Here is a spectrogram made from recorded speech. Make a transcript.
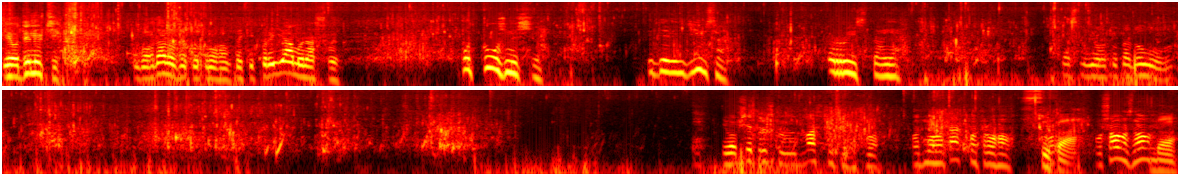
І один утік. Богдан вже потрогав, такі три ями знайшли. Потужніші. І де він дівся? Рись тая. Зараз ми його тут доловимо. І взагалі трошки два штуки пішло. Одного так потрогав. Сука. Ушов знов? Да.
